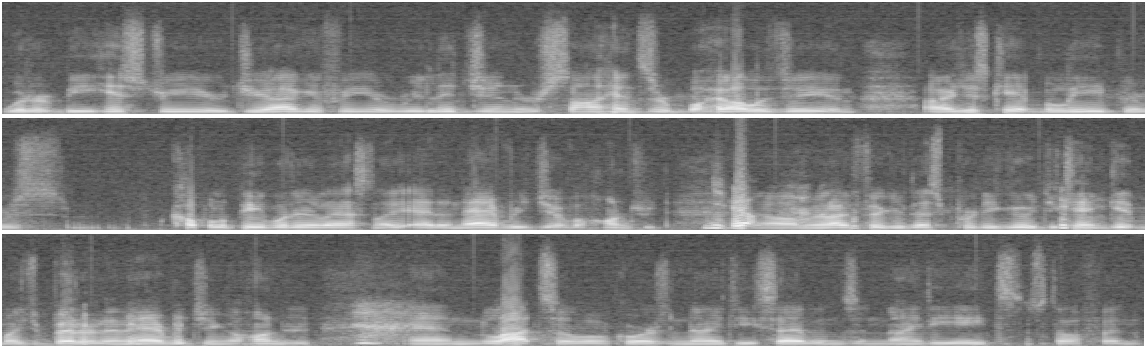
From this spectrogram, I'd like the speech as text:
whether it be history or geography or religion or science or biology. And I just can't believe there was couple of people there last night at an average of 100. Yeah. I mean, I figured that's pretty good. You can't get much better than averaging 100. And lots of, of course, 97s and 98s and stuff. And,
